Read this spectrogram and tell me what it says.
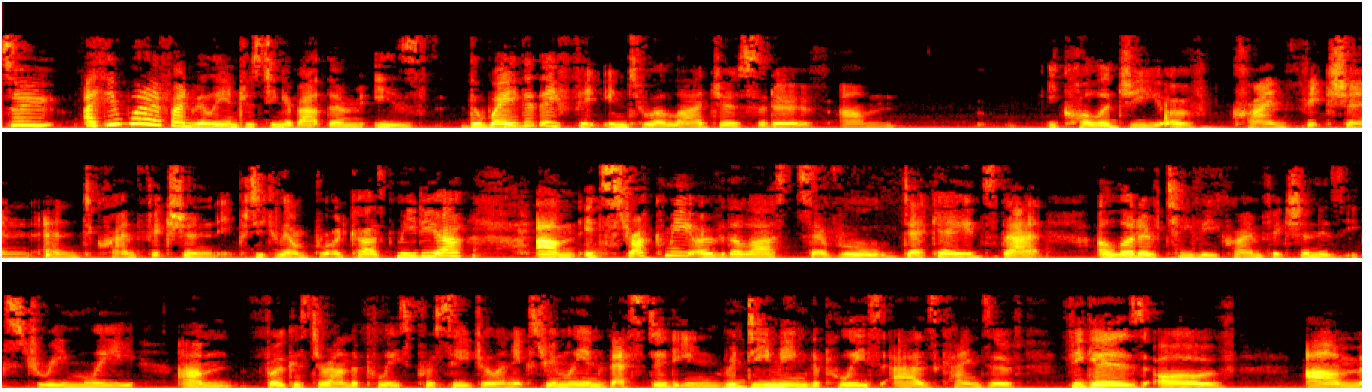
So, I think what I find really interesting about them is the way that they fit into a larger sort of um, ecology of crime fiction and crime fiction, particularly on broadcast media. Um, it struck me over the last several decades that a lot of TV crime fiction is extremely um, focused around the police procedural and extremely invested in redeeming the police as kinds of figures of um,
